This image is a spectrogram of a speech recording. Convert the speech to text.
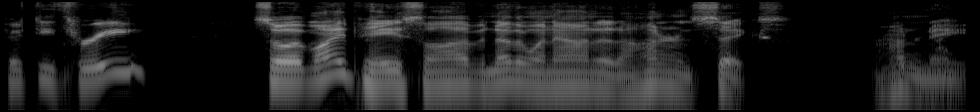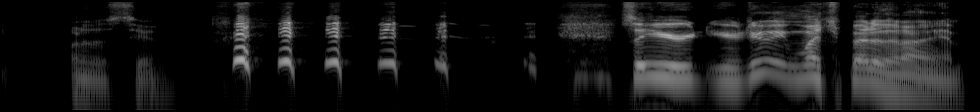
53. So at my pace, I'll have another one out at 106 or 108, one of those two. so you're you're doing much better than I am.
